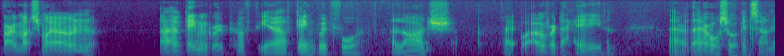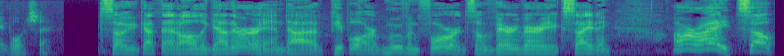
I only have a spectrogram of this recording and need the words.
very much my own uh, gaming group who I've, you know, I've gamed with for a large, uh, well, over a decade even. They're they're also a good sounding board. So. So you got that all together, and uh, people are moving forward. So very very exciting. All right. So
